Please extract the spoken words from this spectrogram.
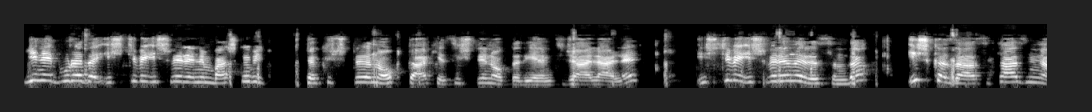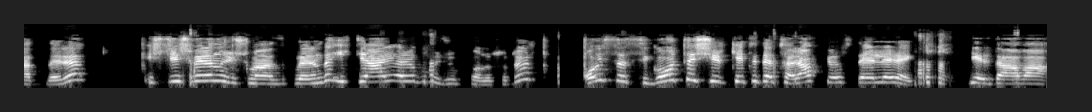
Yine burada işçi ve işverenin başka bir çakıştığı nokta, kesiştiği nokta diyelim ticarilerle işçi ve işveren arasında iş kazası tazminatları işçi işveren uyuşmazlıklarında ihtiyari arabuluculuk konusudur. Oysa sigorta şirketi de taraf gösterilerek bir dava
